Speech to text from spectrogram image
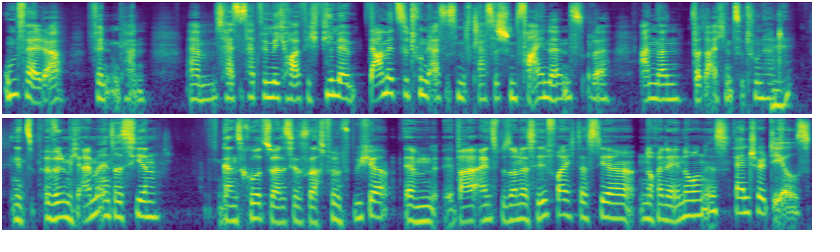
Umfelder finden kann. Ähm, das heißt, es hat für mich häufig viel mehr damit zu tun, als es mit klassischem Finance oder anderen Bereichen zu tun hat. Mhm. Jetzt würde mich einmal interessieren, ganz kurz, du hattest jetzt gesagt, fünf Bücher. Ähm, war eins besonders hilfreich, das dir noch in Erinnerung ist? Venture Deals.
